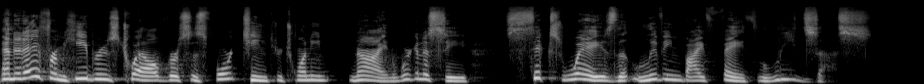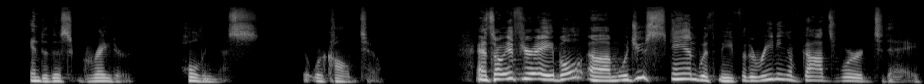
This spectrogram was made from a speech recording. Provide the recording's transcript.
And today, from Hebrews 12, verses 14 through 29, we're going to see six ways that living by faith leads us into this greater holiness that we're called to. And so, if you're able, um, would you stand with me for the reading of God's word today?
